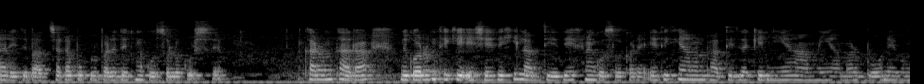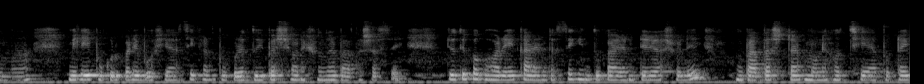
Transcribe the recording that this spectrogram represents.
আর এই যে বাচ্চাটা পুকুর পাড়ে দেখুন গোসলও করছে। কারণ তারা গরম থেকে এসে দেখি লাভ দিয়ে দিয়ে এখানে গোসল করে। এদিকে আমার ভাতিজাকে নিয়ে আমি, আমার বোন এবং মা মিলেই পুকুর পাড়ে বসে আছি, কারণ পুকুরের দুই পাশে অনেক সুন্দর বাতাস আছে। যদি বা ঘরে কারেন্ট আছে, কিন্তু কারেন্টের আসলে বাতাসটা মনে হচ্ছে এতটাই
